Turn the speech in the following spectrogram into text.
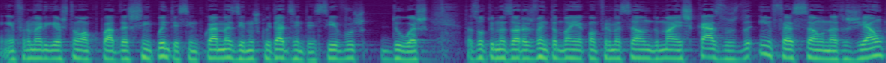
Em enfermaria estão ocupadas 55 camas e nos cuidados intensivos, duas. Das últimas horas vem também a confirmação de mais casos de infecção na região.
